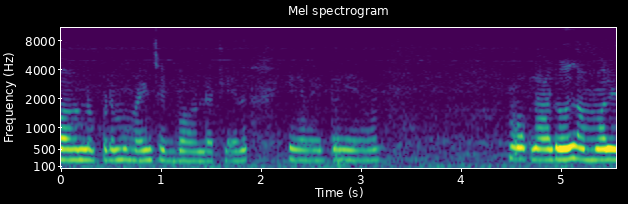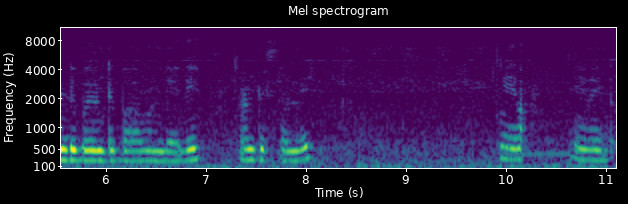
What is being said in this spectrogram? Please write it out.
బాగున్నప్పుడేమో మైండ్ సెట్ బాగుండట్లేదు. ఏమైతే ఏమో. ఒక నాలుగు రోజులు అమ్మ వాళ్ళ ఇంటికి పోయి ఉంటే బాగుండేది అనిపిస్తుంది. ఏమో ఏమైందో.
